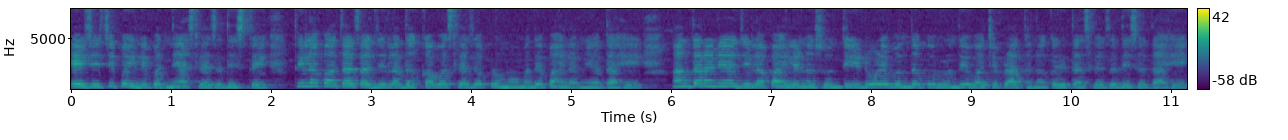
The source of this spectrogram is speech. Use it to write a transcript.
एजेची पहिली पत्नी असल्याचं दिसते. तिला पाहताच आजीला धक्का बसल्याचं प्रोमोमध्ये पाहायला मिळत आहे. अंतराने आजीला पाहिले नसून ती डोळे बंद करून देवाची प्रार्थना प्रार्थना करीत असल्याचं दिसत आहे.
